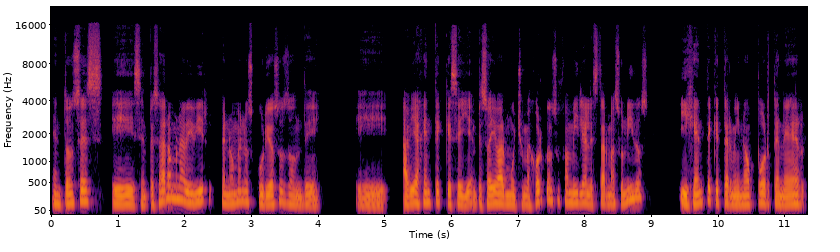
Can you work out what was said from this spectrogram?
Entonces eh, se empezaron a vivir fenómenos curiosos donde eh, había gente que se empezó a llevar mucho mejor con su familia al estar más unidos y gente que terminó por tener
